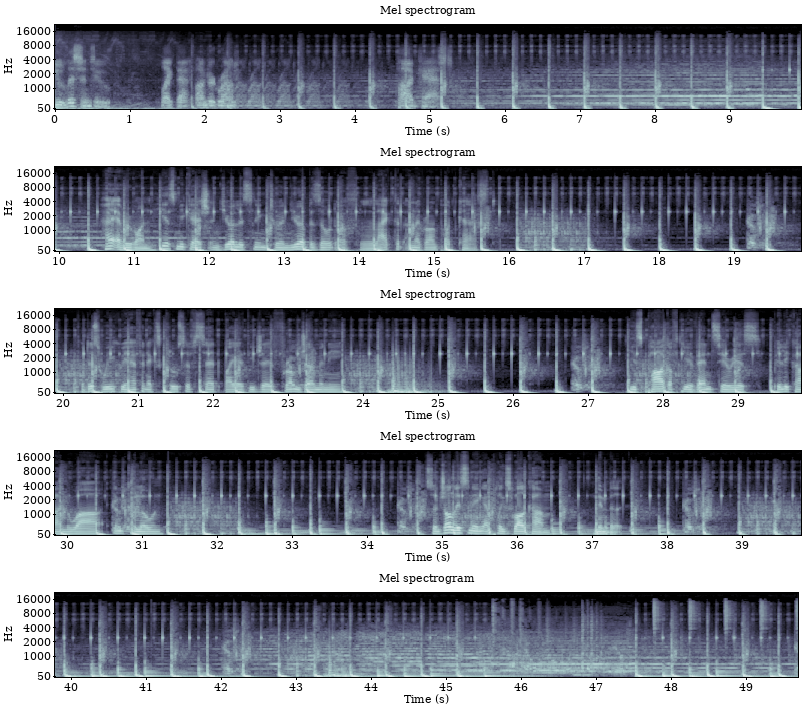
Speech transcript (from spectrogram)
You listen to like that underground podcast. Hi everyone, here's Mikesh and you're listening to a new episode of Like That Underground podcast. For this week we have an exclusive set by a DJ from Germany. He is part of the event series Pelican Noir in Cologne. So enjoy listening and please welcome Nimble.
